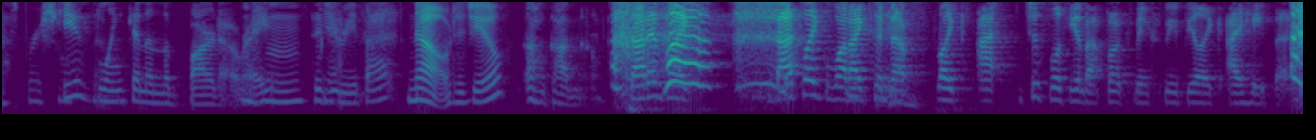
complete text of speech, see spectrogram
aspirational. He's. Lincoln in the Bardo, right? Mhm, Did you read that? No, did you? Oh God, no. That is like that's like what I could never like. I, just looking at that book makes me be like, I hate this.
